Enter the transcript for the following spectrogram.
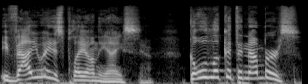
evaluate his play on the ice. Go look at the numbers.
